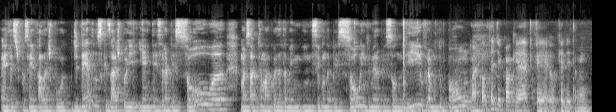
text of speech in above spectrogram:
Ele, tipo, assim, ele fala, tipo, de dentro dos Kizares, tipo, e, é em terceira pessoa, mas só que tem uma coisa também em segunda pessoa e em primeira pessoa no livro, é muito bom. Mas conta de qual que é, que li também.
